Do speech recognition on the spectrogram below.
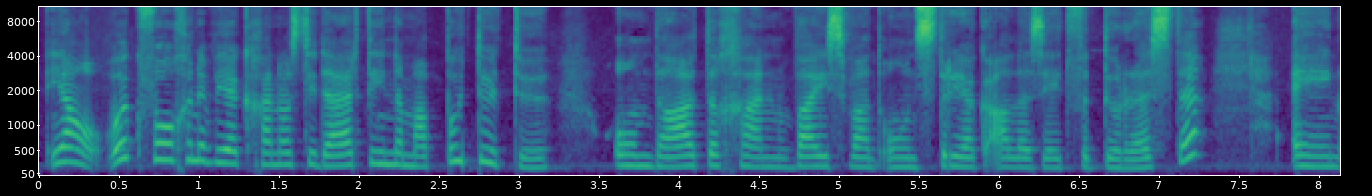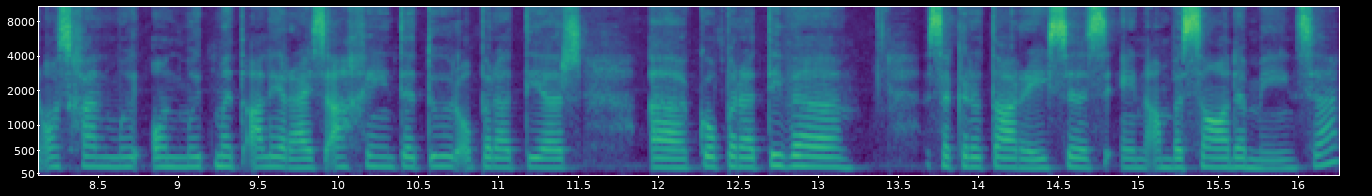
ja, ook volgende week gaan ons die 13de Maputo toe om daar te gaan wys wat ons streek alles het vir toeriste en ons gaan ontmoet met al die reisagente, toeroperateurs, uh koöperatiewe sekretaresses en ambassade mense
